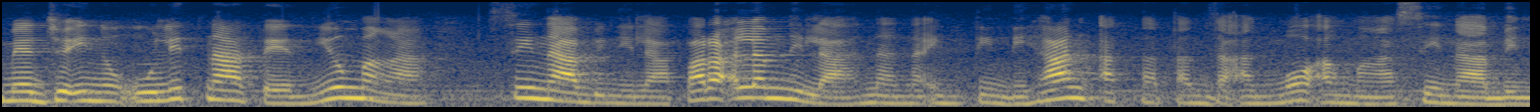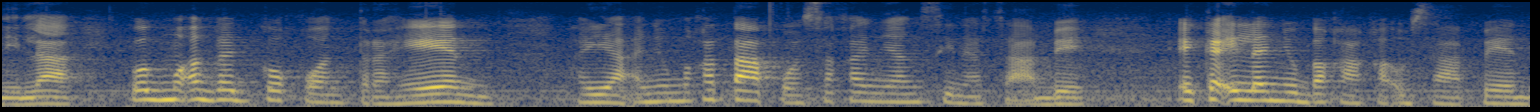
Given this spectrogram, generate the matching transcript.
medyo inuulit natin yung mga sinabi nila para alam nila na naintindihan at natandaan mo ang mga sinabi nila. Huwag mo agad ko kontrahen. Hayaan yung makatapos sa kanyang sinasabi. E kailan nyo ba kakausapin?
